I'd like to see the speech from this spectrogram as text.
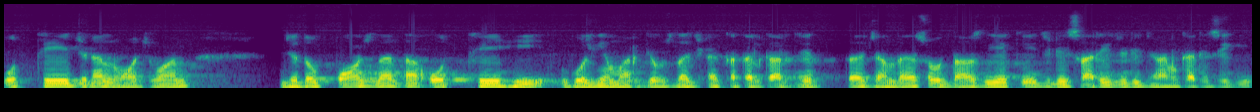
ਉੱਥੇ ਜਿਹੜਾ ਨੌਜਵਾਨ ਜਦੋਂ ਪਹੁੰਚਦਾ ਤਾਂ ਉੱਥੇ ਹੀ ਗੋਲੀਆਂ ਮਾਰ ਕੇ ਉਸ ਦਾ ਜਿਹੜਾ ਕਤਲ ਕਰ ਦਿੱਤਾ ਜਾਂਦਾ ਸੋ ਦੱਸ ਦਈਏ ਕਿ ਜਿਹੜੀ ਸਾਰੀ ਜਿਹੜੀ ਜਾਣਕਾਰੀ ਸੀਗੀ,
